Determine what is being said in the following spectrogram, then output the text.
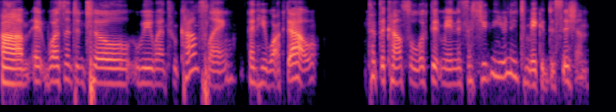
um, it wasn't until we went through counseling and he walked out that the counsel looked at me and he said, "You, you need to make a decision."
